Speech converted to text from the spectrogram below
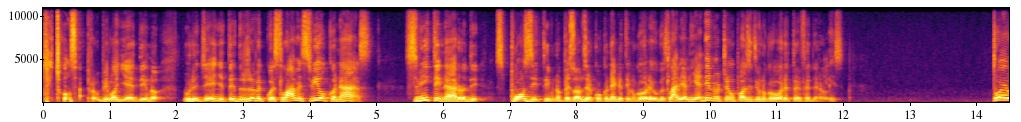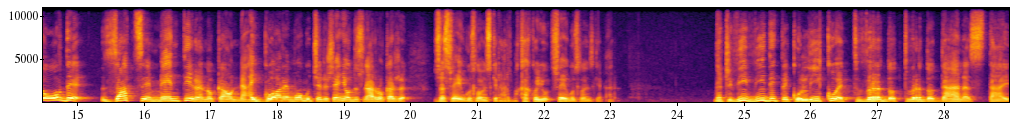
da je to zapravo bilo jedino uređenje te države koje slave svi oko nas. Svi ti narodi pozitivno, bez obzira koliko negativno govore Jugoslavija, ali jedino o čemu pozitivno govore to je federalizam. To je ovde zacementirano kao najgore moguće rešenje, onda se naravno kaže za sve jugoslovenski narod. Ma kako ju, sve jugoslovenski narod? Znači, vi vidite koliko je tvrdo, tvrdo danas taj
